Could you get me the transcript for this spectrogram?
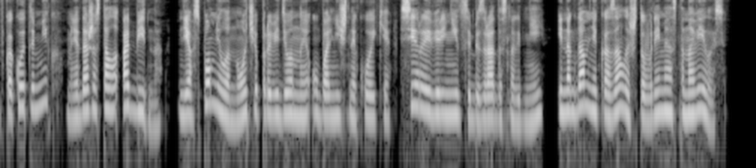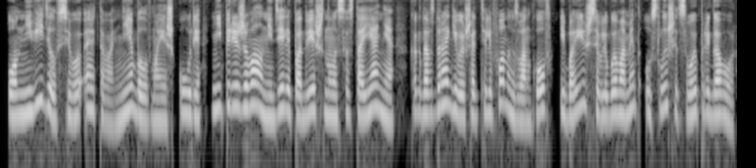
В какой-то миг мне даже стало обидно. Я вспомнила ночи, проведенные у больничной койки, серые вереницы безрадостных дней. Иногда мне казалось, что время остановилось. Он не видел всего этого, не был в моей шкуре, не переживал недели подвешенного состояния, когда вздрагиваешь от телефонных звонков и боишься в любой момент услышать свой приговор.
